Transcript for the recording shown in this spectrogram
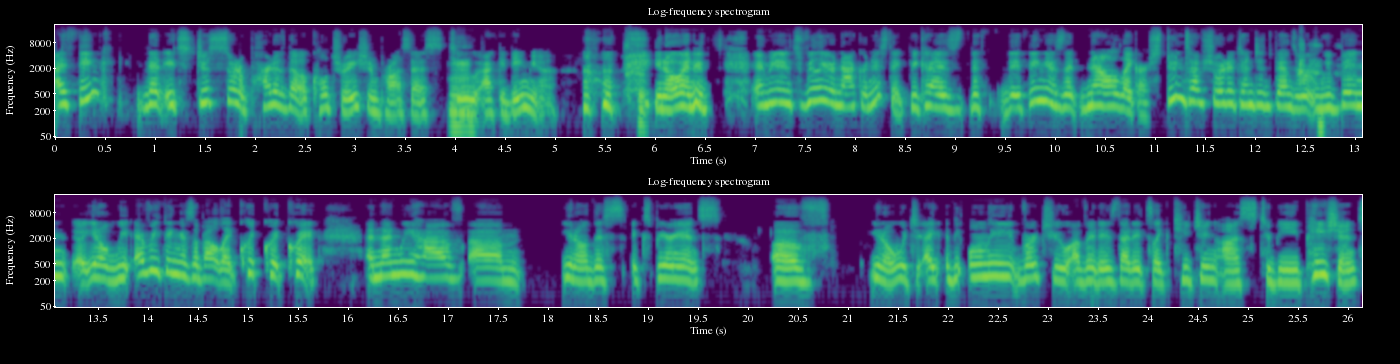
I think that it's just sort of part of the acculturation process to mm. academia. you know, and it's I mean it's really anachronistic because the the thing is that now like our students have short attention spans. We've been uh, you know we everything is about like quick, quick, quick, and then we have um, you know this experience of you know, which I, the only virtue of it is that it's like teaching us to be patient,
